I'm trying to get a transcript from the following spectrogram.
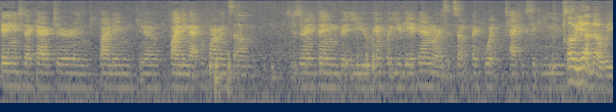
getting into that character and finding, you know, finding that performance, um, is there anything that you input you gave him, or is it some like what tactics did you use? Oh yeah, no, we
